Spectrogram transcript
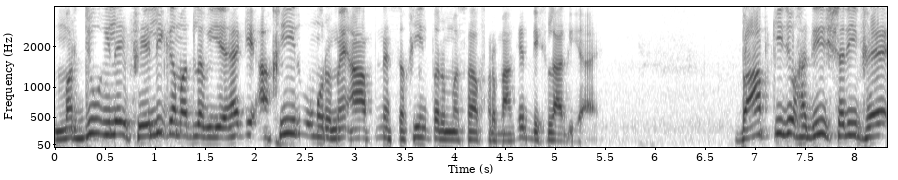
مرجو علیہ فیلی کا مطلب یہ ہے کہ اخیر عمر میں آپ نے سخین پر مسا فرما کے دکھلا دیا ہے۔ باپ کی جو حدیث شریف ہے،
